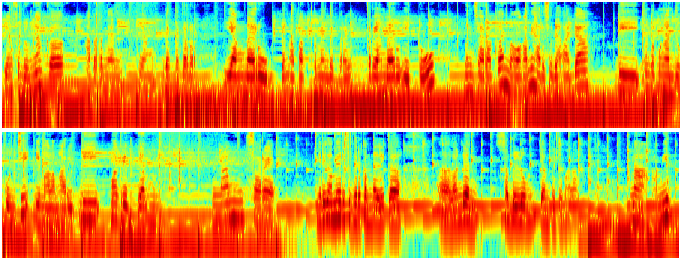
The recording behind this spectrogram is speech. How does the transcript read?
yang sebelumnya ke apartemen yang backpacker yang baru dan apartemen backpacker yang baru itu mensyaratkan bahwa kami harus sudah ada di untuk mengambil kunci di malam hari di maghrib jam 6 sore. Jadi kami harus segera kembali ke uh, London sebelum jam 7 malam. Nah kami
